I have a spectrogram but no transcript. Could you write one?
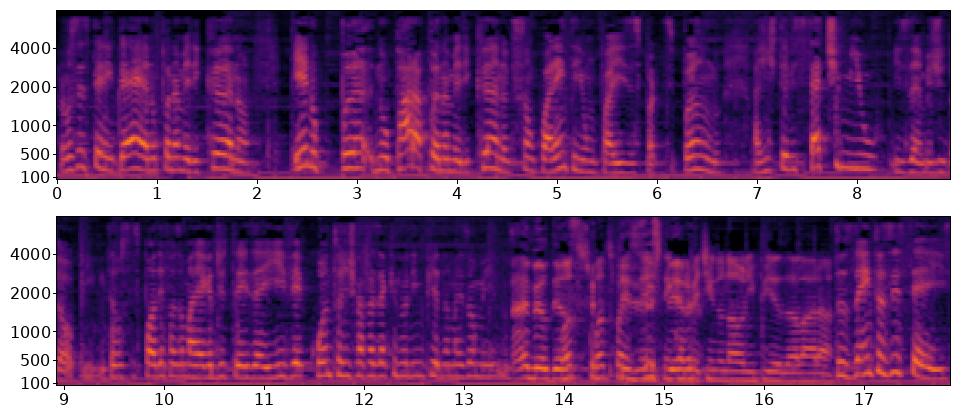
Pra vocês terem ideia, no Pan-Americano e no, Pan, no Para-Pan-Americano, que são 41 países participando, a gente teve 7 mil exames de doping. Então vocês podem fazer uma regra de três aí e ver quanto a gente vai fazer aqui na Olimpíada, mais ou menos. Ai meu Deus. Quantos, quantos países a gente tem competindo na Olimpíada, Lara? 206.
